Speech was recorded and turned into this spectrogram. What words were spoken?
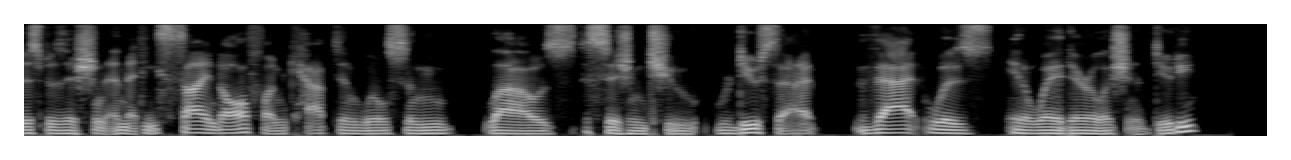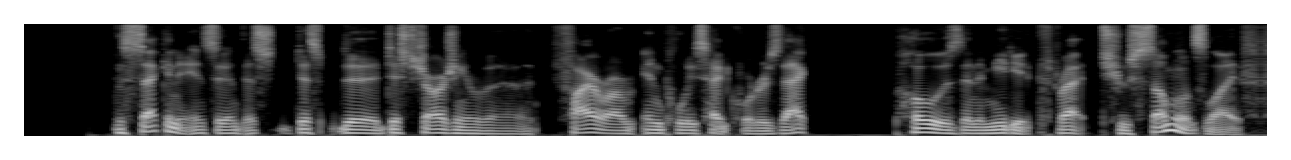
disposition and that he signed off on Captain Wilson Lau's decision to reduce that, that was in a way a dereliction of duty. The second incident, this, the discharging of a firearm in police headquarters, that posed an immediate threat to someone's life.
